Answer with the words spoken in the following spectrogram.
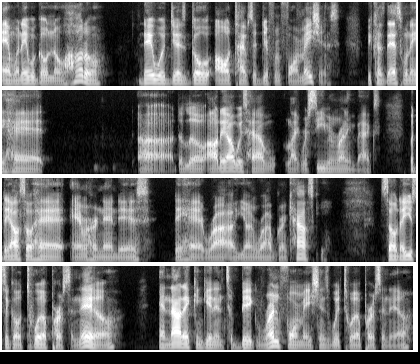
And when they would go no huddle, they would just go all types of different formations because that's when they had uh the little oh, they always have like receiving running backs, but they also had Aaron Hernandez, they had Rob, a young Rob Gronkowski. So they used to go 12 personnel, and now they can get into big run formations with 12 personnel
